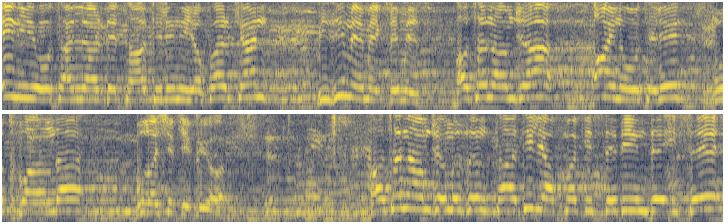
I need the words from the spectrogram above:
en iyi otellerde tatilini yaparken bizim emeklimiz Hasan amca aynı otelin mutfağında bulaşık yıkıyor. Hasan amcamızın tatil yapmak istediğinde ise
